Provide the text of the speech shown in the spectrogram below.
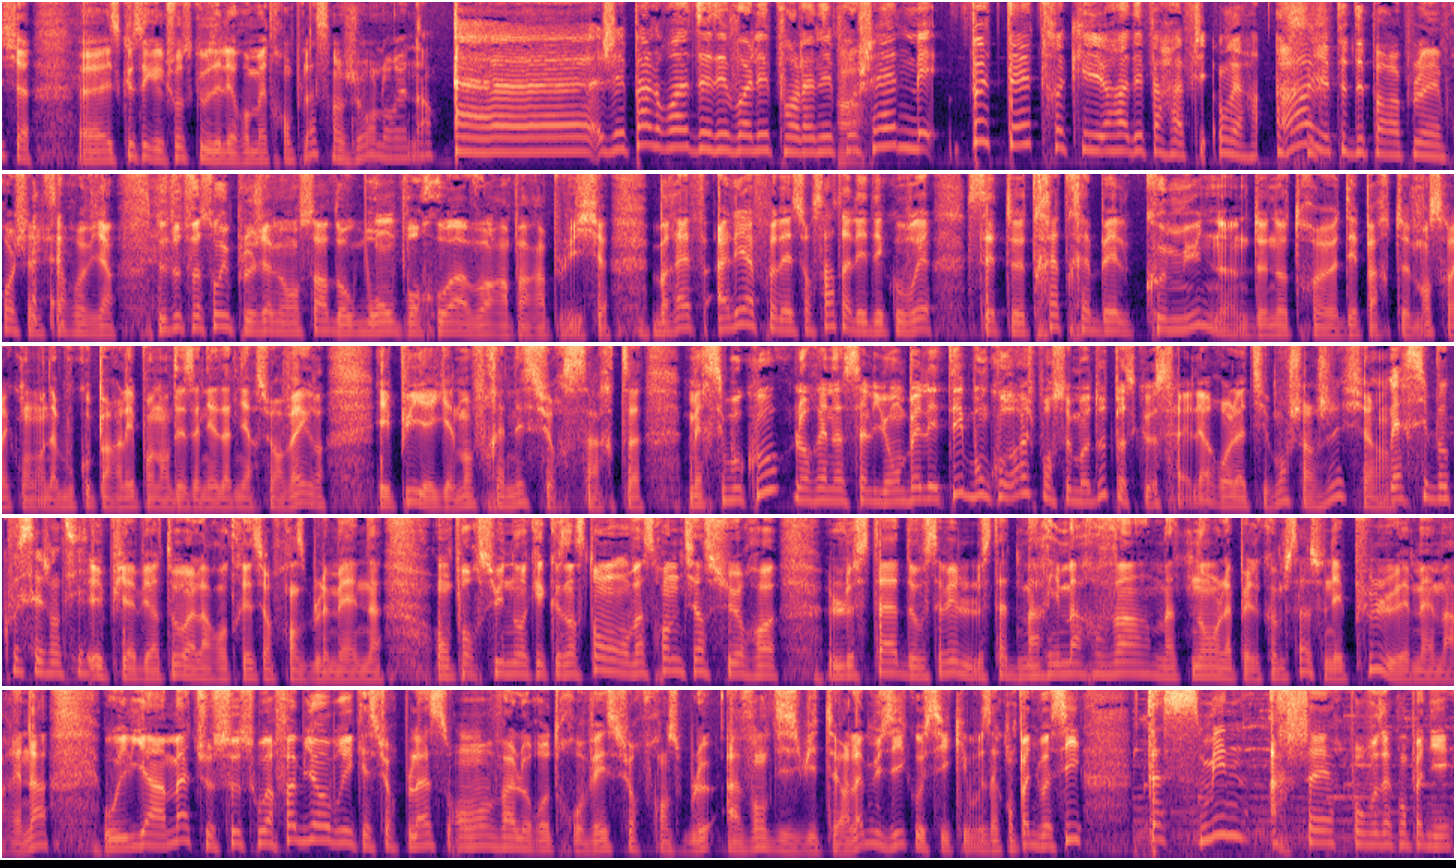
Euh, est-ce que c'est quelque chose que vous allez remettre en place un jour, Lorena? Euh, J'ai pas le droit de dévoiler pour l'année ah. prochaine, mais peut-être qu'il y aura des parapluies. On verra. Ah, il y a peut-être des parapluies l'année prochaine, ça revient. De toute façon, il pleut jamais en Sarthe, donc bon, pourquoi avoir un parapluie? Bref, allez à Freinet-sur-Sarthe, allez découvrir cette très très belle commune de notre département. C'est vrai qu'on a beaucoup parlé pendant des années sur Vègre. Et puis il y a également Freinet-sur-Sarthe. Merci beaucoup, Lorena Salion. Bel été, bon courage pour ce mois d'août parce que ça a l'air relativement chargé. Merci beaucoup, c'est gentil. Et puis à bientôt à la rentrée sur France Bleu Maine. On poursuit dans quelques instants. On va se rendre tiens sur euh, le stade, vous savez, le stade Marie-Marvin. Maintenant, on l'appelle comme ça. Ce n'est plus le MM Arena où il y a un match ce soir. Fabien Aubry est sur place. On va le retrouver sur France Bleu avant 18h. La musique aussi qui vous accompagne. Voici Tasmine Archer pour vous accompagner.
